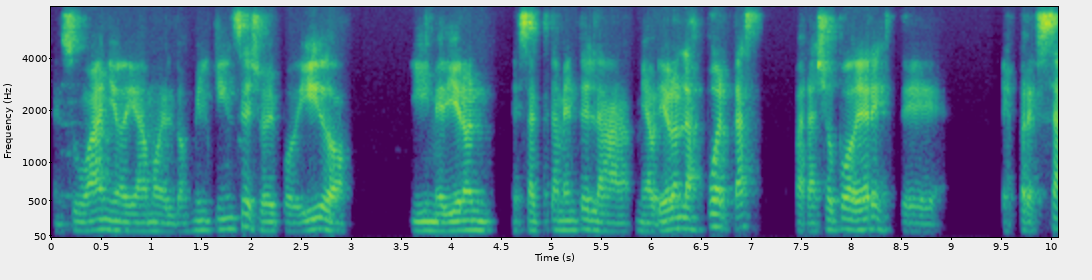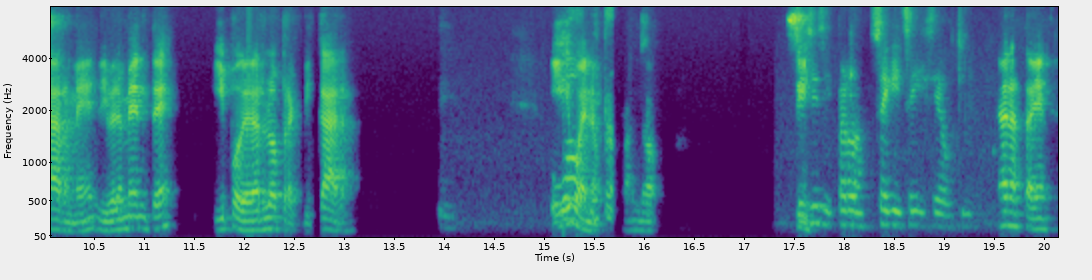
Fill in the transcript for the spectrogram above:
en su año, digamos, del 2015, yo he podido y me dieron exactamente la, me abrieron las puertas para yo poder este, expresarme libremente y poderlo practicar. Y bueno, cuando... Sí. sí, sí, perdón, seguí, seguí, seguí, Agustín. No, no, está bien.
